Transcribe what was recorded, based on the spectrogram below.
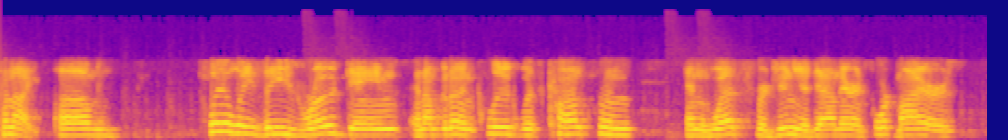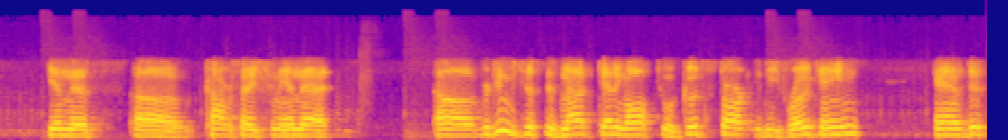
tonight. Um, clearly, these road games, and I'm going to include Wisconsin and West Virginia down there in Fort Myers in this uh, conversation, in that uh, Virginia just is not getting off to a good start in these road games, and this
